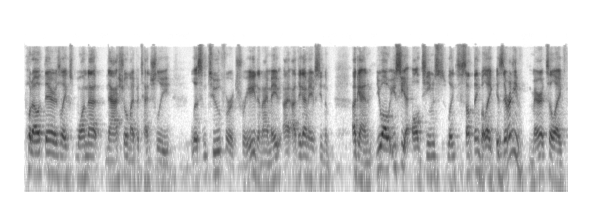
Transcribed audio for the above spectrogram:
put out there as like one that Nashville might potentially listen to for a trade. And I may, I, I think I may have seen them again. You all, you see all teams linked to something, but like, is there any merit to like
